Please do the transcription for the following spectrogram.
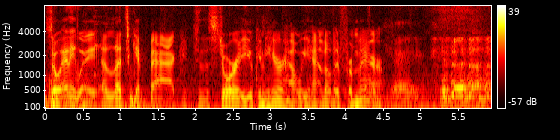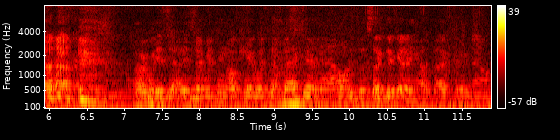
So, anyway, uh, let's get back to the story. You can hear how we handled it from there. Okay. Are we, is, is everything okay with them back there now? It looks like they're getting help back there now.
